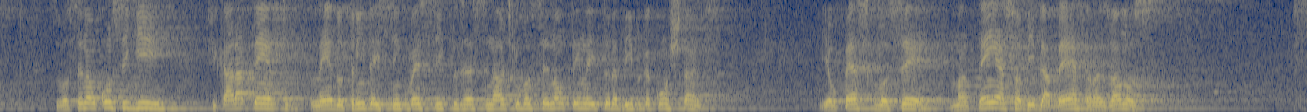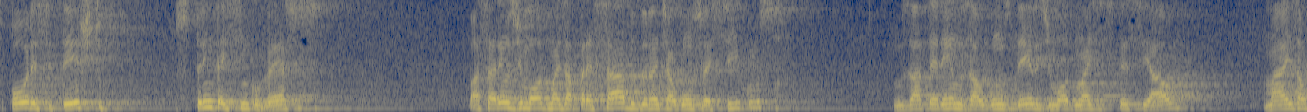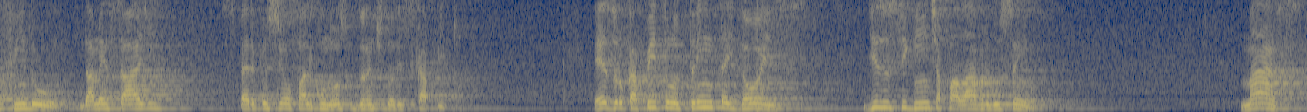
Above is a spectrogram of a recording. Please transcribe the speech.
Se você não conseguir ficar atento lendo 35 versículos, é sinal de que você não tem leitura bíblica constante. E eu peço que você mantenha a sua Bíblia aberta, nós vamos expor esse texto, os 35 versos. Passaremos de modo mais apressado durante alguns versículos, nos ateremos a alguns deles de modo mais especial, mas ao fim do, da mensagem, espero que o Senhor fale conosco durante todo esse capítulo. Êxodo capítulo 32 diz o seguinte: a palavra do Senhor. Mas,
